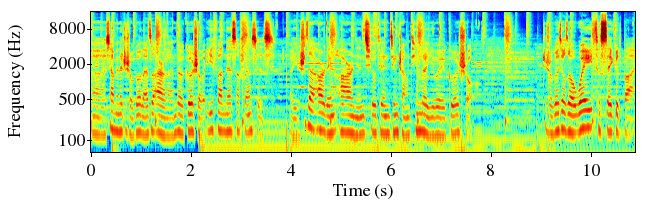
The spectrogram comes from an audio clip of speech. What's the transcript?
呃，下面的这首歌来自爱尔兰的歌手 Eva Nessa Francis，呃，也是在2022年秋天经常听的一位歌手。这首歌叫做《Way to Say Goodbye》。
